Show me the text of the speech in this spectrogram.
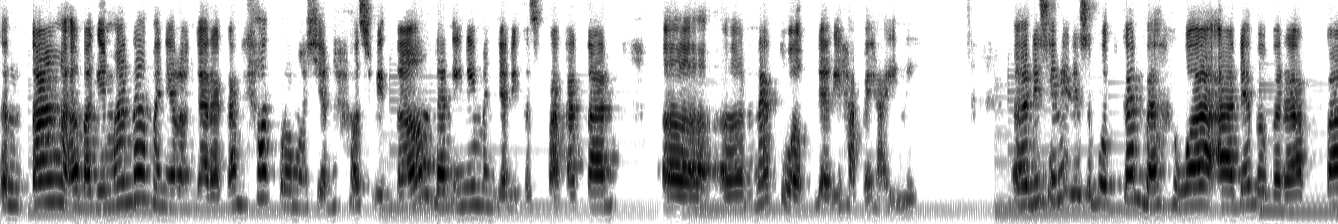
tentang uh, bagaimana menyelenggarakan health promotion hospital dan ini menjadi kesepakatan uh, uh, network dari HPH ini. Uh, di sini disebutkan bahwa ada beberapa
